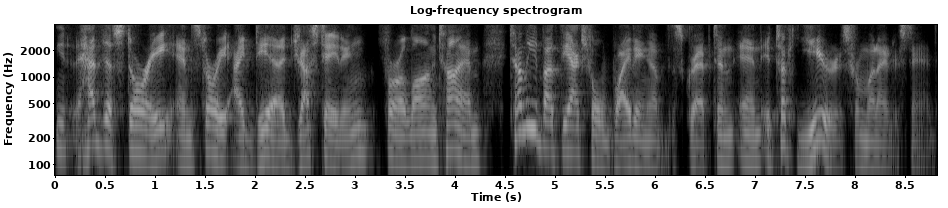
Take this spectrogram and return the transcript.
you know, had this story and story idea gestating for a long time. Tell me about the actual writing of the script. And, and it took years, from what I understand.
